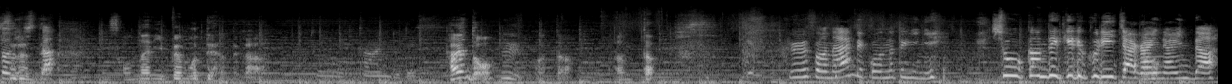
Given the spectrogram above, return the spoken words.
当にした。そんなにいっぱい持ってるんだからとターンドです。タエンドうん。終わった。あんたクソなんでこんな時に召喚できるクリーチャーがいないんだ。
